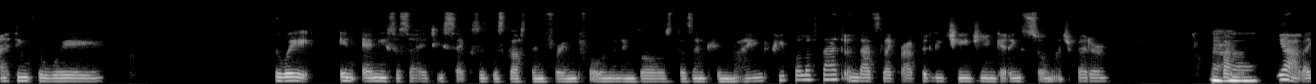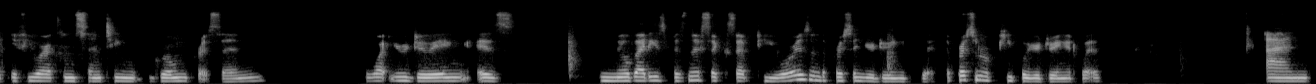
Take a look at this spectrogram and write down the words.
i think the way the way in any society sex is discussed and framed for women and girls doesn't remind people of that and that's like rapidly changing and getting so much better. Mm-hmm. yeah like if you are a consenting grown person what you're doing is nobody's business except yours and the person you're doing it with the person or people you're doing it with. And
